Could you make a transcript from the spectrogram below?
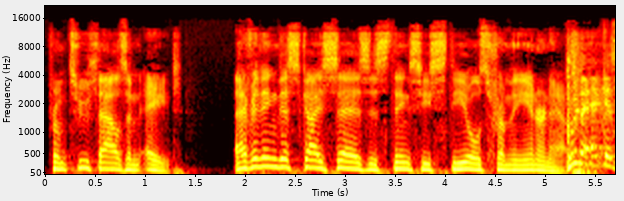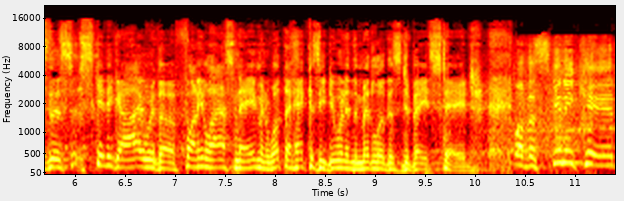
from 2008. Everything this guy says is things he steals from the internet. Who the heck is this skinny guy with a funny last name, and what the heck is he doing in the middle of this debate stage? Well, the skinny kid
